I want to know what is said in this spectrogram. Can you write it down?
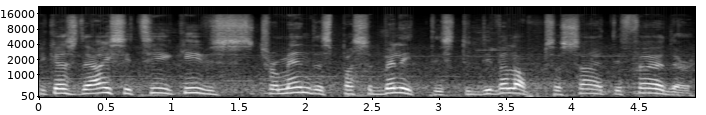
because the ICT gives tremendous possibilities to develop society further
